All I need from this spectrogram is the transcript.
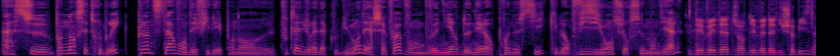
à ce, pendant cette rubrique, plein de stars vont défiler pendant euh, toute la durée de la Coupe du Monde et à chaque fois vont venir donner leurs pronostics, leur vision sur ce mondial. Des vedettes, genre des vedettes du showbiz?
